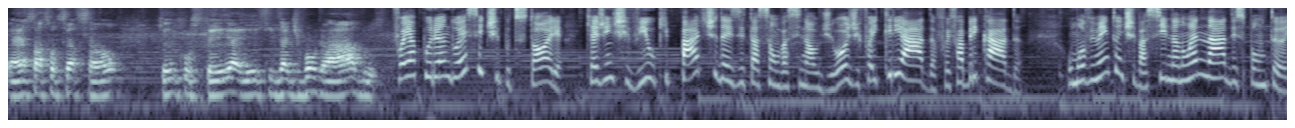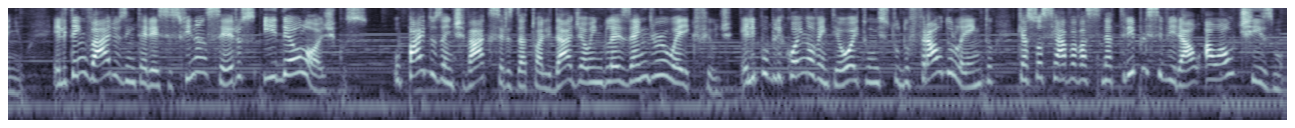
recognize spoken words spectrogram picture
essa associação, quem custeia esses advogados. Foi apurando esse tipo de história que a gente viu que parte da hesitação vacinal de hoje foi criada, foi fabricada. O movimento antivacina não é nada espontâneo. Ele tem vários interesses financeiros e ideológicos. O pai dos antivaxxers da atualidade é o inglês Andrew Wakefield. Ele publicou em 98 um estudo fraudulento que associava a vacina tríplice viral ao autismo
